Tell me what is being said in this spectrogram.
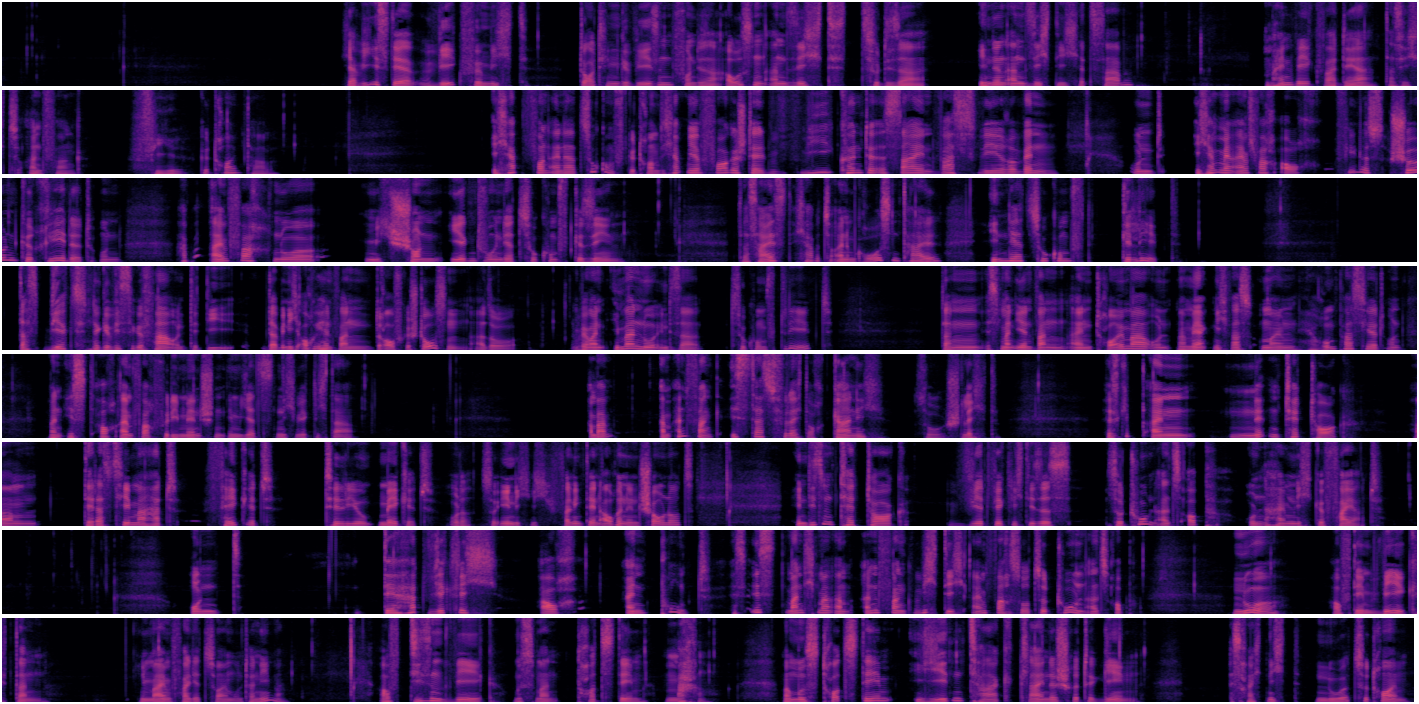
Ja, wie ist der Weg für mich dorthin gewesen, von dieser Außenansicht zu dieser Innenansicht, die ich jetzt habe? Mein Weg war der, dass ich zu Anfang viel geträumt habe. Ich habe von einer Zukunft geträumt. Ich habe mir vorgestellt, wie könnte es sein? Was wäre, wenn? Und ich habe mir einfach auch vieles schön geredet und habe einfach nur mich schon irgendwo in der Zukunft gesehen. Das heißt, ich habe zu einem großen Teil in der Zukunft gelebt. Das birgt eine gewisse Gefahr und die, da bin ich auch irgendwann drauf gestoßen. Also, wenn man immer nur in dieser Zukunft lebt, dann ist man irgendwann ein Träumer und man merkt nicht, was um einen herum passiert und man ist auch einfach für die Menschen im Jetzt nicht wirklich da. Aber am Anfang ist das vielleicht auch gar nicht so schlecht. Es gibt einen netten TED Talk, ähm, der das Thema hat Fake it till you make it oder so ähnlich. Ich verlinke den auch in den Show Notes. In diesem TED Talk wird wirklich dieses so tun, als ob unheimlich gefeiert. Und der hat wirklich auch einen Punkt. Es ist manchmal am Anfang wichtig, einfach so zu tun, als ob nur auf dem Weg dann, in meinem Fall jetzt zu einem Unternehmer, auf diesem Weg muss man trotzdem machen. Man muss trotzdem jeden Tag kleine Schritte gehen. Es reicht nicht nur zu träumen.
